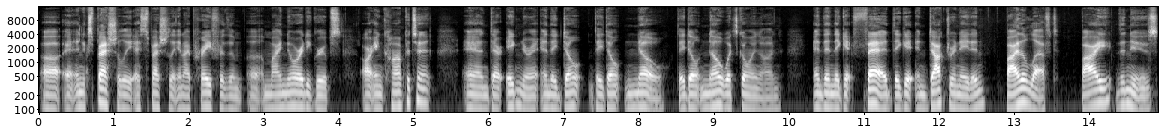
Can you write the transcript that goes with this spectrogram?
uh, and especially especially, and I pray for them, uh, minority groups are incompetent and they're ignorant and they don't they don't know they don't know what's going on, and then they get fed, they get indoctrinated by the left, by the news,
